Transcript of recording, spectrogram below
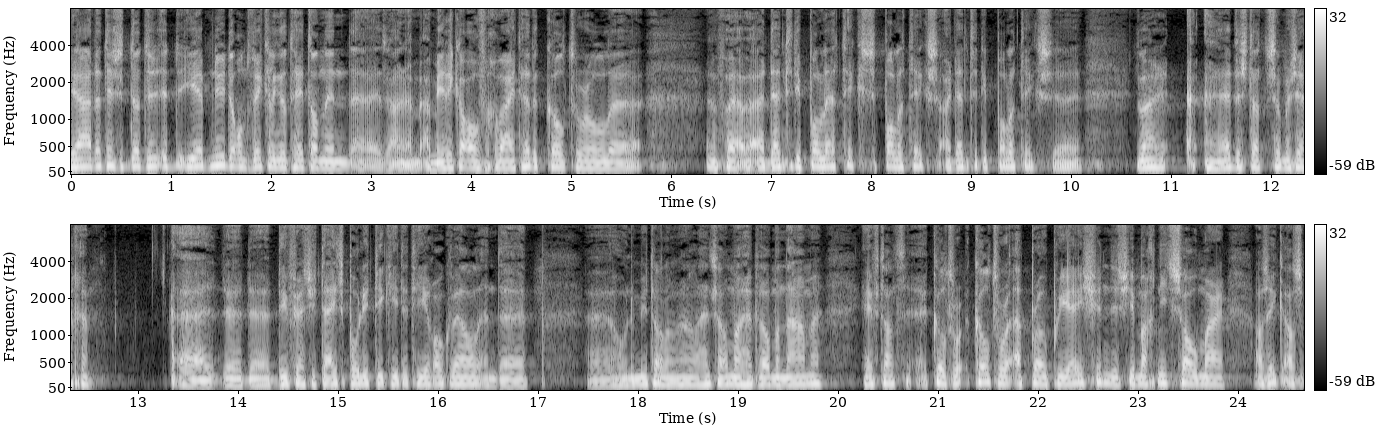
Ja, dat is, dat je hebt nu de ontwikkeling, dat heet dan in uh, Amerika overgewaaid, hè, de cultural uh, identity politics, politics, identity politics. Waar, dus dat, zullen we zeggen, de, de diversiteitspolitiek heet het hier ook wel. En de, hoe noem je het allemaal? Het allemaal, hebben allemaal namen heeft dat. Eh, cultural, appropriation. Dus je mag niet zomaar, als ik als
